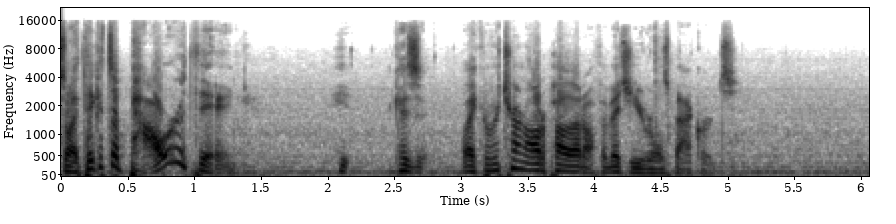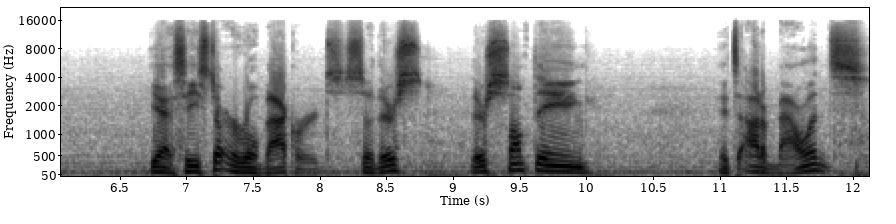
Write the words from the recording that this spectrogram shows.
So I think it's a power thing. Because, like, if we turn autopilot off, I bet you he rolls backwards. Yeah, see, he's starting to roll backwards. So there's there's something it's out of balance,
